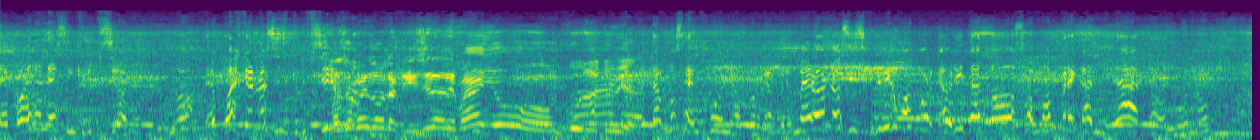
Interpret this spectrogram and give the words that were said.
Después de las inscripciones, ¿no? Después que nos inscripciones. ¿Más o menos la quincena de mayo o en junio no, no, estamos en junio, porque primero nos inscribimos porque ahorita todos somos precandidatos, ¿no?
